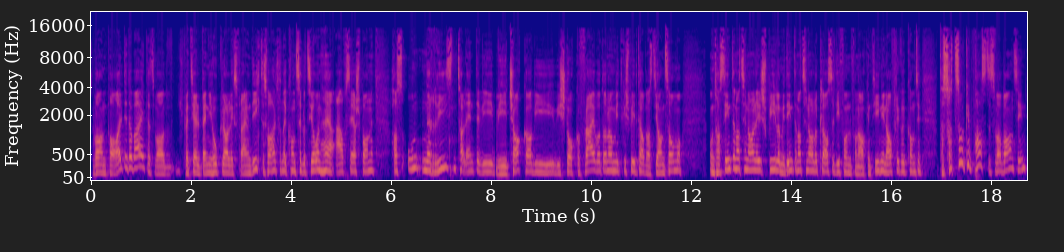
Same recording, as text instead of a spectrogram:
da waren ein paar Alte dabei, das war speziell Benny Huckler, Alex Frey und ich. Das war halt von der Konstellation her auch sehr spannend. Hast unten Riesentalente wie, wie Chaka, wie, wie Stocker Frey, wo da noch mitgespielt haben, hast Jan Sommer und hast internationale Spieler mit internationaler Klasse, die von, von Argentinien, Afrika gekommen sind. Das hat so gepasst, das war Wahnsinn.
